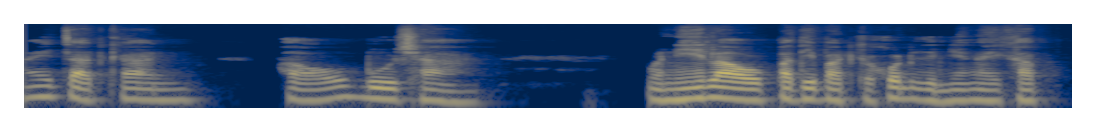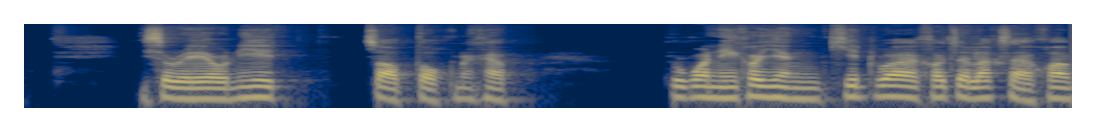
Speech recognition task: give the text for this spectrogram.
ให้จัดการเผาบูชา วันนี้เราปฏิบัติกับคนอื่นยังไงครับ อิสราเอลนี่สอบตกนะครับ ทุกวันนี้เขายังคิดว่าเขาจะรักษาความ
